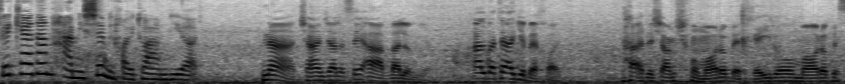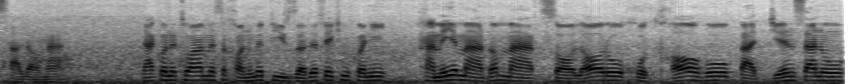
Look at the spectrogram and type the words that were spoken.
فکر کردم همیشه می‌خوای تو هم بیای. نه چند جلسه اول رو میام. البته اگه بخوای. بعدش هم شما رو به خیر و ما رو به سلامت. نکنه تو هم مثل خانم پیرزاده فکر می‌کنی همه مردم مرد سالار و خودخواه و بدجنسن و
